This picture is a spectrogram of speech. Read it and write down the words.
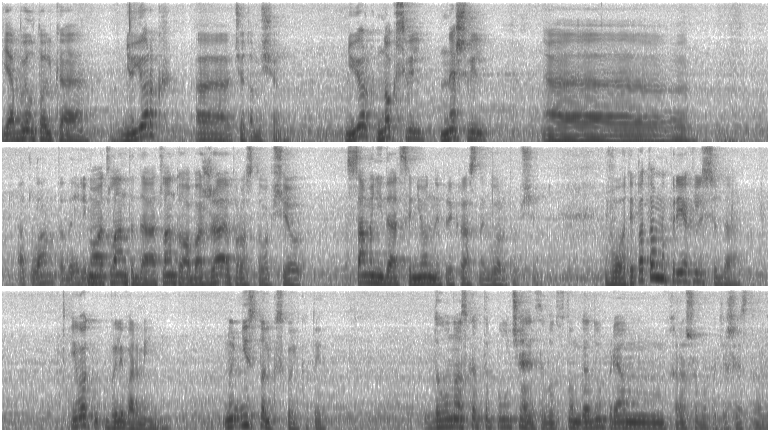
Я был только в Нью-Йорк, э, что там еще? Нью-Йорк, Ноксвиль, Нэшвиль, э, Атланта, да? Или ну Атланта, да, Атланту обожаю просто вообще. Самый недооцененный прекрасный город вообще. Вот, и потом мы приехали сюда. И вот были в Армении. Ну, не столько, сколько ты. Да у нас как-то получается. Вот в том году прям хорошо попутешествовали.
